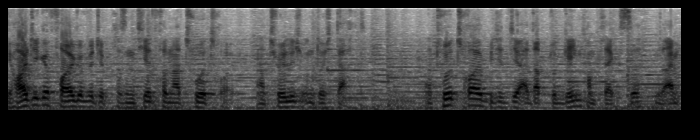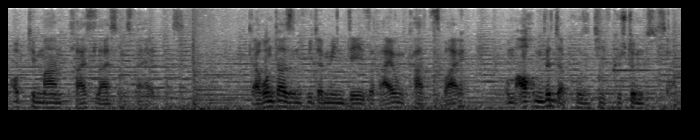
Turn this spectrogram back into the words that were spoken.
Die heutige Folge wird dir präsentiert von Naturtreu, natürlich und durchdacht. Naturtreu bietet dir Adaptogenkomplexe mit einem optimalen Preis-Leistungs-Verhältnis. Darunter sind Vitamin D3 und K2, um auch im Winter positiv gestimmt zu sein.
